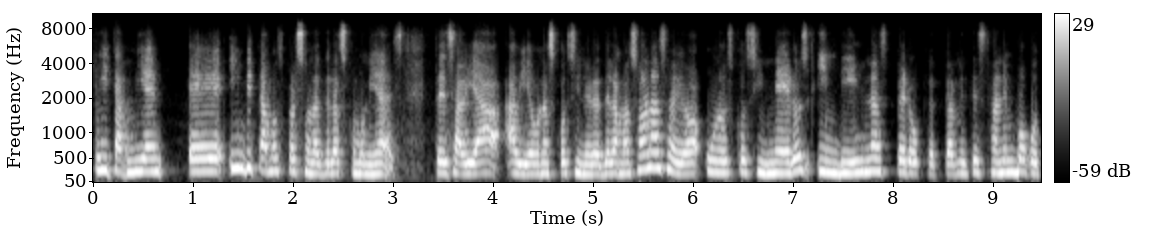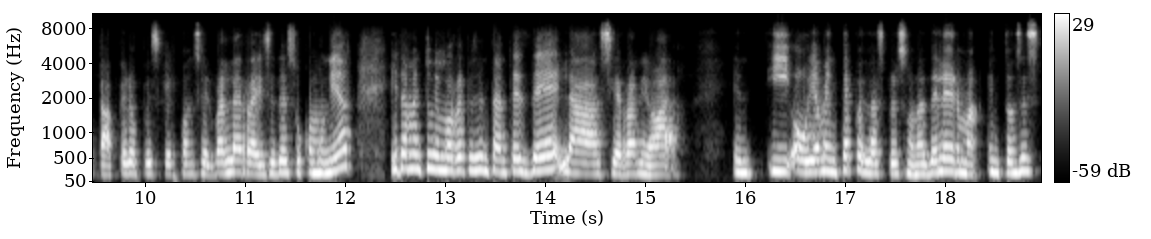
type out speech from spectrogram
y también eh, invitamos personas de las comunidades. Entonces había, había unas cocineras del Amazonas, había unos cocineros indígenas, pero que actualmente están en Bogotá, pero pues que conservan las raíces de su comunidad. Y también tuvimos representantes de la Sierra Nevada. y obviamente pues las personas del Lerma. Entonces,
